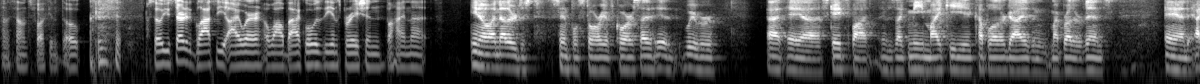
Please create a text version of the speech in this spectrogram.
That sounds fucking dope. so you started Glassy Eyewear a while back. What was the inspiration behind that? You know, another just simple story. Of course, I, it, we were at a uh, skate spot. It was like me, Mikey, a couple other guys, and my brother Vince. And I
